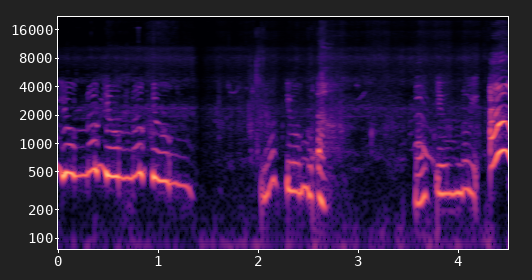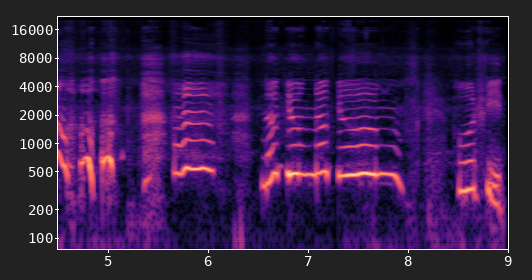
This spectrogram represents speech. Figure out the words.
กยุงนกยุงนกยุงนกยุงอะนกยุงนกยุงอ้าวนกยุงนกยุง พูดผิด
